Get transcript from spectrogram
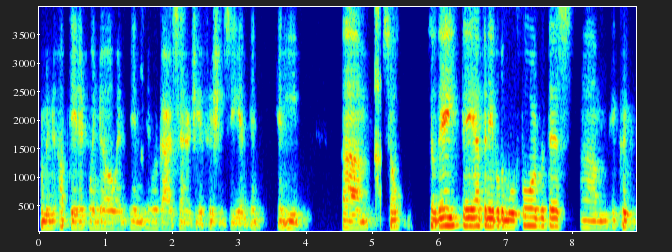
from an updated window in, in, in regards to energy efficiency and, and, and heat. Um, so, so they, they have been able to move forward with this. Um, it could,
